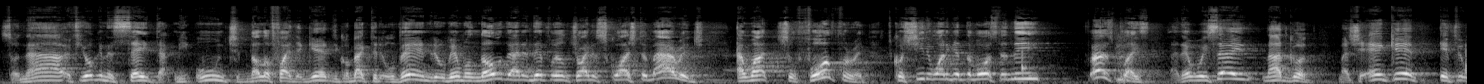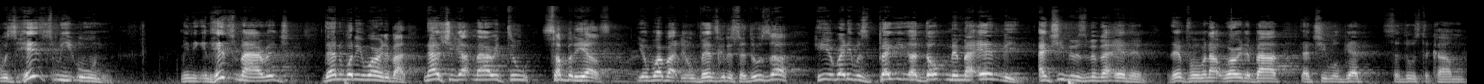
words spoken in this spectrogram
So now, if you're going to say that mi'un should nullify the get, you go back to the Reuven, the Reuven will know that, and therefore he'll try to squash the marriage. And what? She'll fall for it. Because she didn't want to get divorced in the first place. And then we say, not good. If it was his mi'un, meaning in his marriage, then what are you worried about? Now she got married to somebody else. You're worried about the Reuven's going to seduce her? He already was begging her, don't mima'en me. And she was mima'en him. Therefore, we're not worried about that she will get seduced to come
